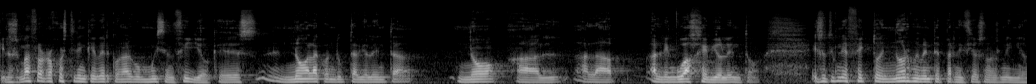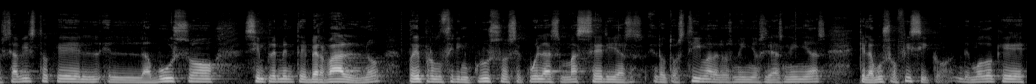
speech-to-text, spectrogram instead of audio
y los semáforos rojos tienen que ver con algo muy sencillo, que es no a la conducta violenta, no al, al lenguaje violento eso tiene un efecto enormemente pernicioso en los niños. Se ha visto que el, abuso simplemente verbal ¿no? puede producir incluso secuelas más serias en la autoestima de los niños y las niñas que el abuso físico. De modo que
